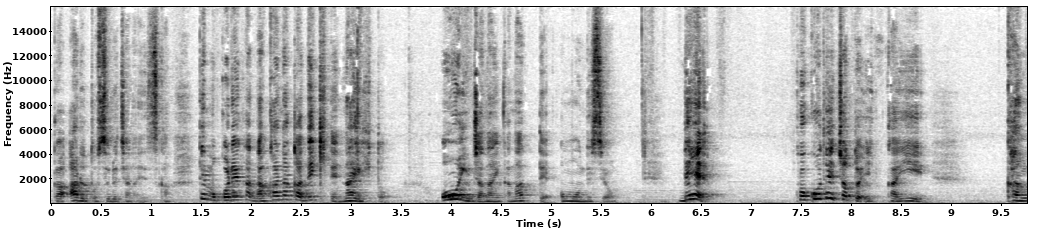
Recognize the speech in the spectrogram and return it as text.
があるとするじゃないですか。でもこれがなかなかできてない人多いんじゃないかなって思うんですよ。でここでちょっと一回考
